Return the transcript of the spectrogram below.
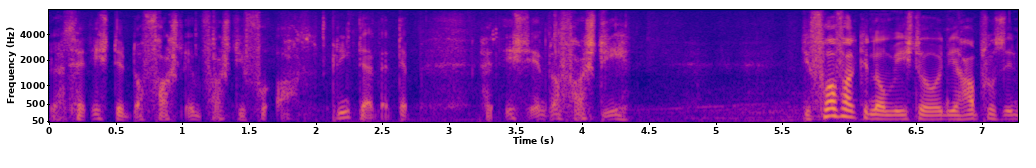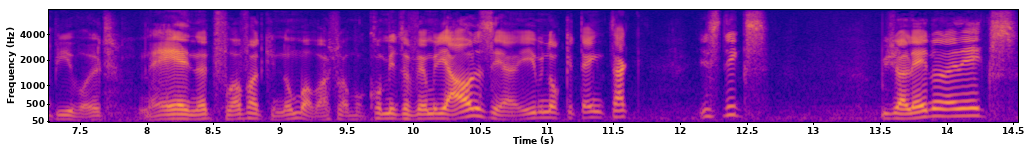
Ja, das hätte ich dem doch fast eben fast die, ach, das blinkt der, der Depp. Hätte ich dem doch fast die die Vorfahrt genommen, wie ich da in die Hauptschluss in Biel wollte. Nee, nicht Vorfahrt genommen, aber wo kommen jetzt auf einmal die Autos her? Eben noch gedenkt, zack, ist nix. Bin ich allein unterwegs?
